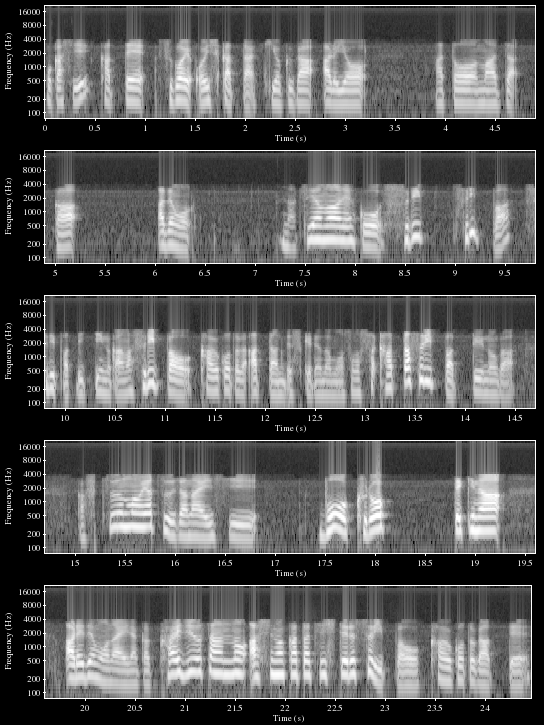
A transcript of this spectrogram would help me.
お菓子買って、すごい美味しかった記憶があるよ。あと、まあ、ざが、あ、でも、夏山はね、こう、スリスリッパ？スリッパって言っていいのかな、スリッパを買うことがあったんですけれども、その買ったスリッパっていうのが、普通のやつじゃないし、某黒的なあれでもない、なんか怪獣さんの足の形してるスリッパを買うことがあって、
